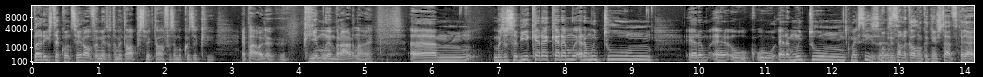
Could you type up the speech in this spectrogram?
para isto acontecer, obviamente eu também estava a perceber que estava a fazer uma coisa que, epá, olha, que ia me lembrar, não é? Hum, mas eu sabia que era, que era, era muito. Hum, era, era, o, o- era muito. Como é que se diz? Uma posição na qual nunca tinha estado, se calhar.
